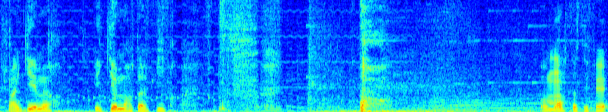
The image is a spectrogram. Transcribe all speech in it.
Je suis un gamer. Les gamers doivent vivre. Oh. Au moins, ça c'est fait.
